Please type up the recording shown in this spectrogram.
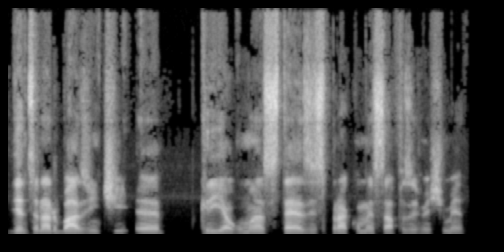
e dentro do cenário base a gente é, cria algumas teses para começar a fazer investimento.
